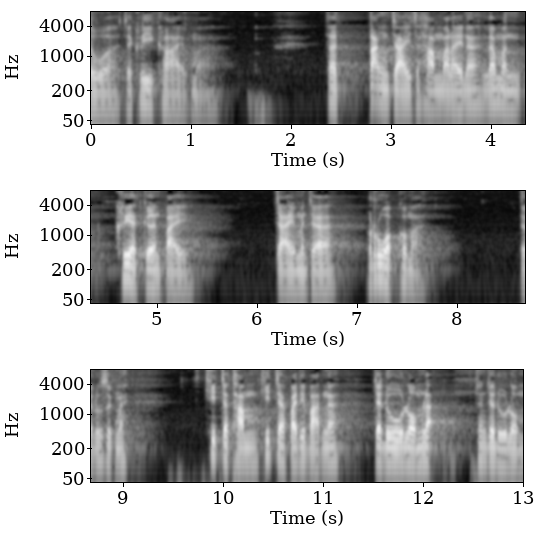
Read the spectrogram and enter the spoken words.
ตัวจะคลี่คลายออกมา ถ้าตั้งใจจะทำอะไรนะ แล้วมันเครียดเกินไป ใจมันจะรวบเข้ามา จะรู้สึกไหมคิดจะทำคิดจะปฏิบัตินะจะดูลมละ ฉันจะดูลม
